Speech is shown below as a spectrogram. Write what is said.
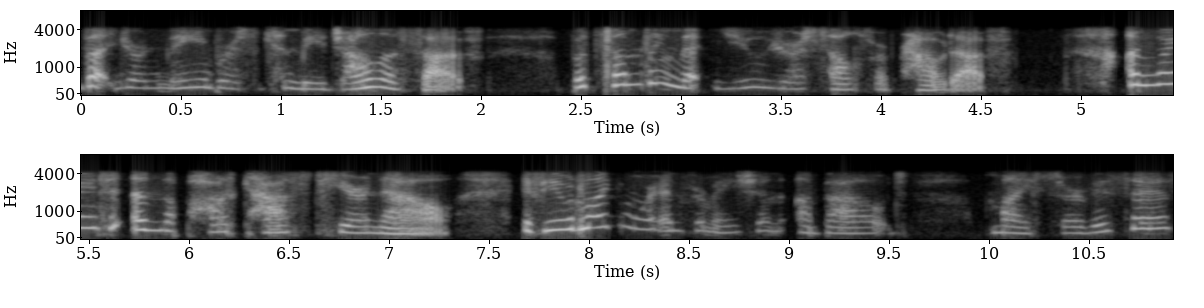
that your neighbors can be jealous of, but something that you yourself are proud of. I'm going to end the podcast here now. If you would like more information about my services,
